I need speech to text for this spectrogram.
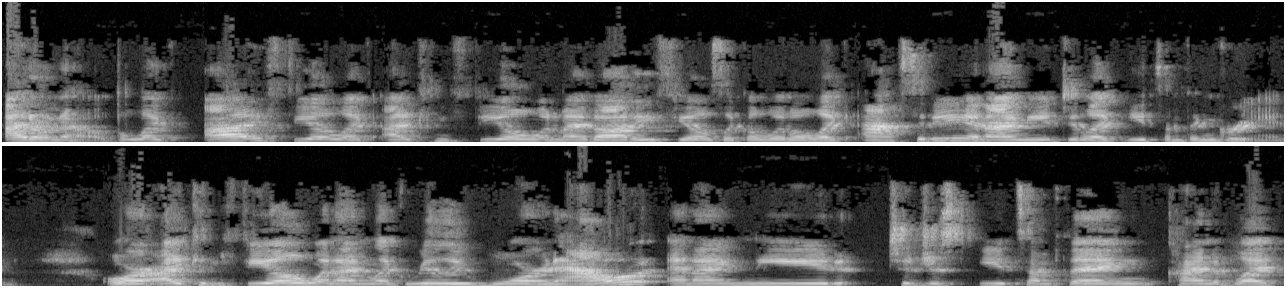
I don't know. But like I feel like I can feel when my body feels like a little like acidy and I need to like eat something green. Or I can feel when I'm like really worn out and I need to just eat something kind of like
